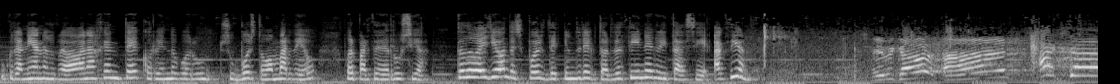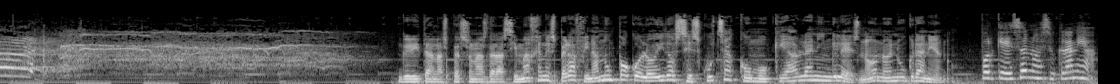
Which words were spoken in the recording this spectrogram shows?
ucranianos grababan a gente corriendo por un supuesto bombardeo por parte de Rusia. Todo ello después de que un director de cine gritase ¡Acción! gritan las personas de las imágenes, pero afinando un poco el oído se escucha como que hablan inglés, ¿no? No en ucraniano. Porque eso no es Ucrania.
